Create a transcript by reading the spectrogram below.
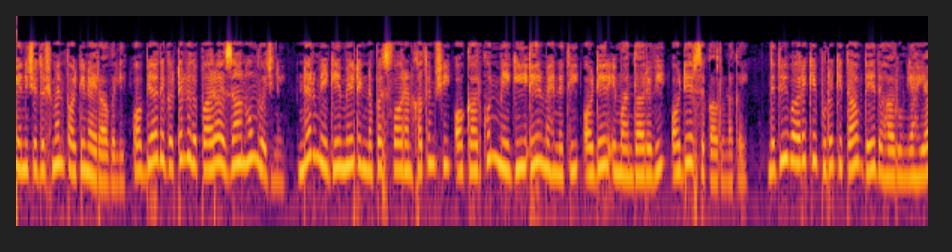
یعنی چې دشمن پارټي نه راولي او بیا د ګټلو د پاره ځان هم وجني نر میږي میټنګ نه پس فورا ختم شي او کارکون میږي ډیر محنتي او ډیر ایماندار وي او ډیر څه کارونه کوي د دوی باره کې پوره کتاب دی د هارون یحیی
